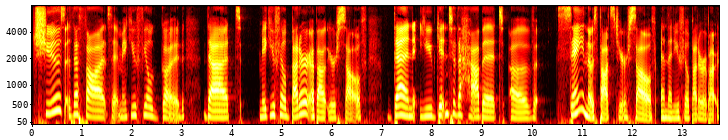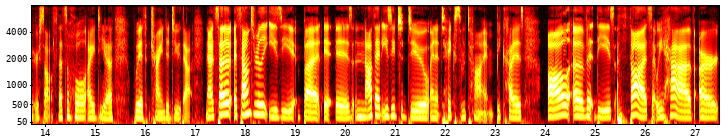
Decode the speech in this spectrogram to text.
choose the thoughts that make you feel good, that make you feel better about yourself, then you get into the habit of saying those thoughts to yourself and then you feel better about yourself. That's a whole idea with trying to do that. Now it's a, it sounds really easy, but it is not that easy to do and it takes some time because all of these thoughts that we have are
